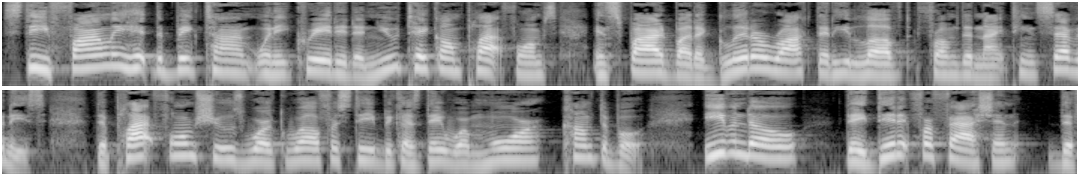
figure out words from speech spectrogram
Steve finally hit the big time when he created a new take on platforms inspired by the glitter rock that he loved from the 1970s. The platform shoes worked well for Steve because they were more comfortable. Even though they did it for fashion, the,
